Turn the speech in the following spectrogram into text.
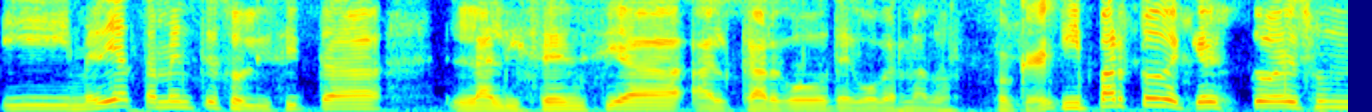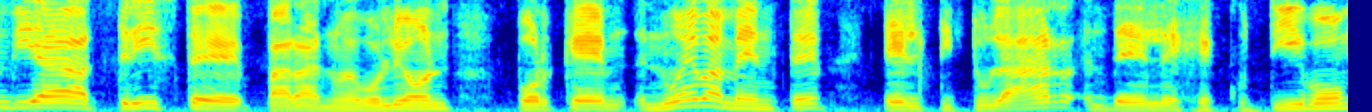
e inmediatamente solicita la licencia al cargo de gobernador. Y parto de que esto es un día triste para Nuevo León porque nuevamente el titular del Ejecutivo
